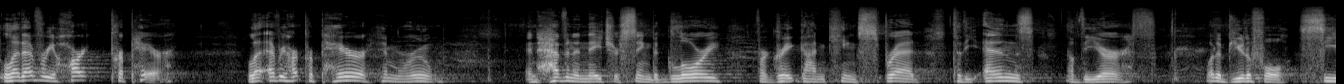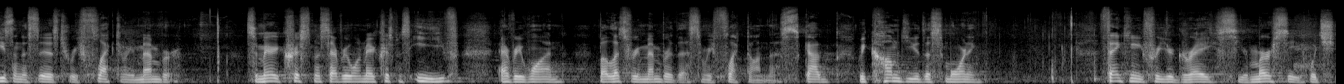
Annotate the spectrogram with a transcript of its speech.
let every heart prepare. Let every heart prepare him room. And heaven and nature sing the glory of our great God and King spread to the ends of the earth. What a beautiful season this is to reflect and remember. So, Merry Christmas, everyone. Merry Christmas Eve, everyone. But let's remember this and reflect on this. God, we come to you this morning thanking you for your grace, your mercy, which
